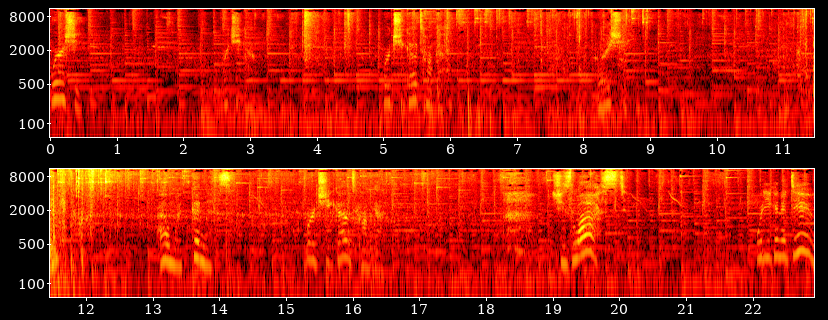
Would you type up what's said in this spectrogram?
Where is she? Where'd she go? Where'd she go, Tonka? Where is she? Oh my goodness. Where'd she go, Tonka? She's lost. What are you gonna do?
